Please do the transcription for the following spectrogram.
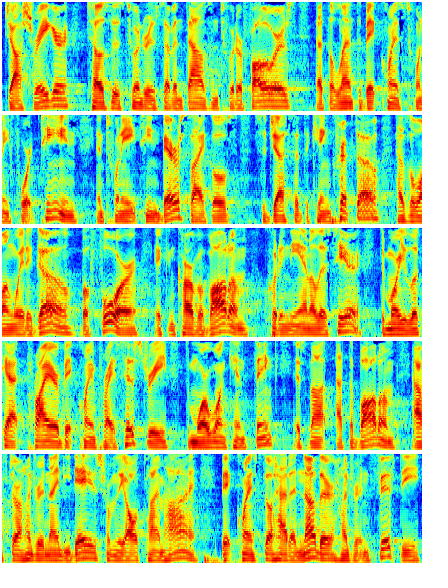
Josh Rager tells his 207,000 Twitter followers that the length of Bitcoin's 2014 and 2018 bear cycles suggests that the king crypto has a long way to go before it can carve a bottom. Quoting the analyst here, the more you look at prior Bitcoin price history, the more one can think it's not at the bottom. After 190 days from the all-time high, Bitcoin still had another 150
